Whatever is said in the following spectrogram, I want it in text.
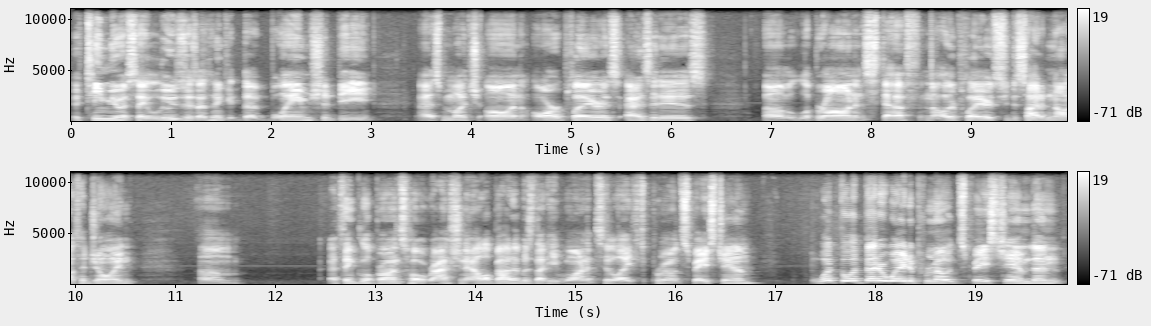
if Team USA loses, I think the blame should be as much on our players as it is um, LeBron and Steph and the other players who decided not to join. Um, I think LeBron's whole rationale about it was that he wanted to like promote Space Jam. What what better way to promote Space Jam than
